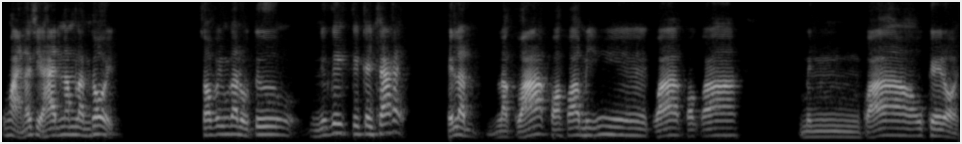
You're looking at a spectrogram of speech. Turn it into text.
Ông Hải nó chỉ hai năm lần thôi. So với chúng ta đầu tư những cái cái kênh khác ấy thế là là quá quá quá mỹ quá quá quá mình quá ok rồi.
